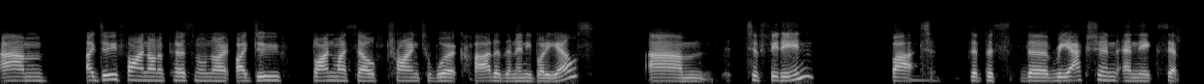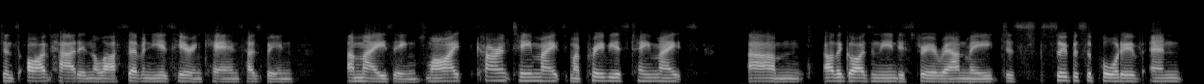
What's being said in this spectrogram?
Um, I do find, on a personal note, I do find myself trying to work harder than anybody else um, to fit in, but mm. the the reaction and the acceptance I've had in the last seven years here in Cairns has been amazing. My current teammates, my previous teammates, um, other guys in the industry around me, just super supportive, and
